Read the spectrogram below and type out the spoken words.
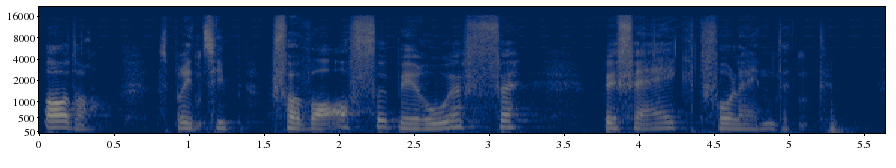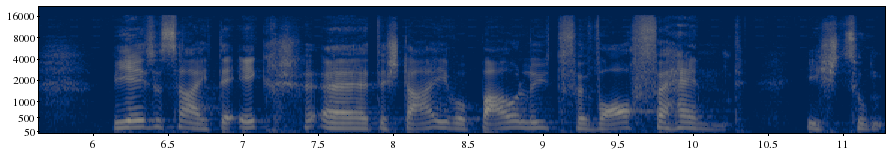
Oder das Prinzip verworfen, berufen, befähigt, vollendet. Wie Jesus sagt, der, äh, Stein, wo Bauleute verworfen haben, ist zum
